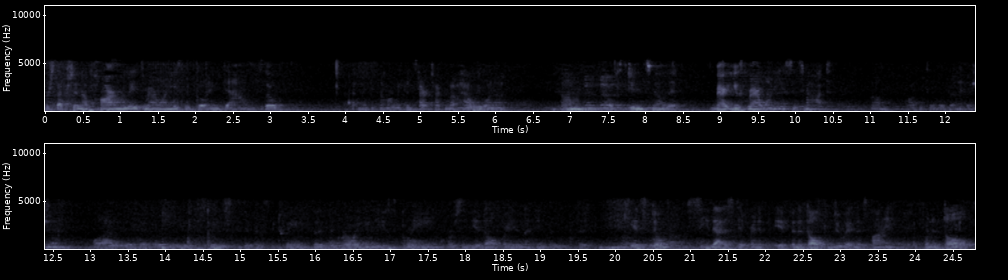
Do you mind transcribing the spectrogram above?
perception of harm related to marijuana use is going down. So that might be somewhere we can start talking about how we want to help students know that mar- youth marijuana use is not um, positive or beneficial. Well, I would look at first when you distinguish the difference between the, the growing in the youth brain versus the adult brain, and I think that, that kids don't see that as different. If, if an adult can do it and it's fine for an adult,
